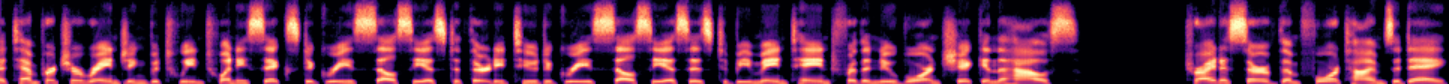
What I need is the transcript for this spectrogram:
A temperature ranging between 26 degrees Celsius to 32 degrees Celsius is to be maintained for the newborn chick in the house. Try to serve them four times a day.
